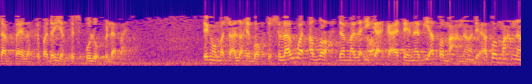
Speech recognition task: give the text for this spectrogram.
sampailah kepada yang ke-10 pendapat. Tengok masalah yang bawah tu. Selawat Allah dan malaikat ke atas Nabi apa makna dia? Apa makna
